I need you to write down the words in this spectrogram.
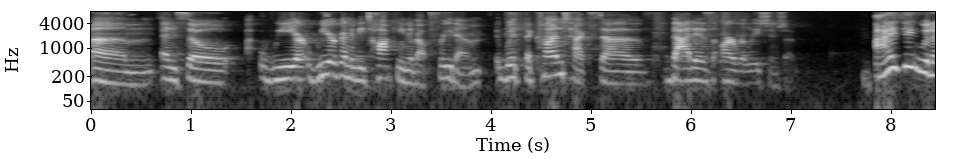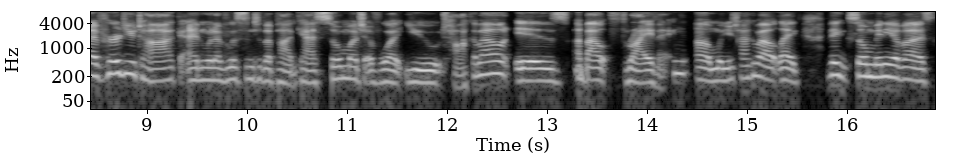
Um, and so we are we are going to be talking about freedom with the context of that is our relationship. I think when I've heard you talk and when I've listened to the podcast, so much of what you talk about is about thriving. Um, when you talk about like, I think so many of us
